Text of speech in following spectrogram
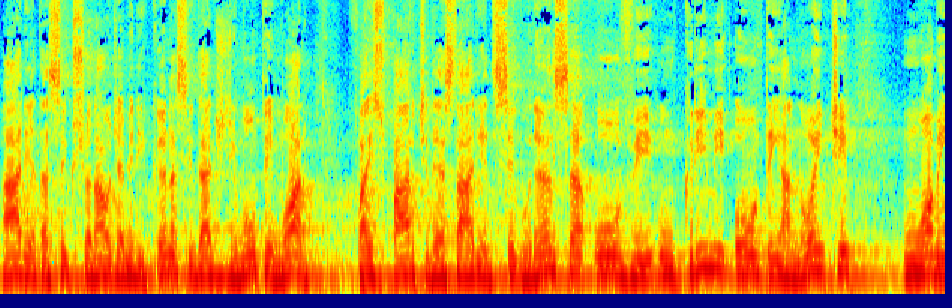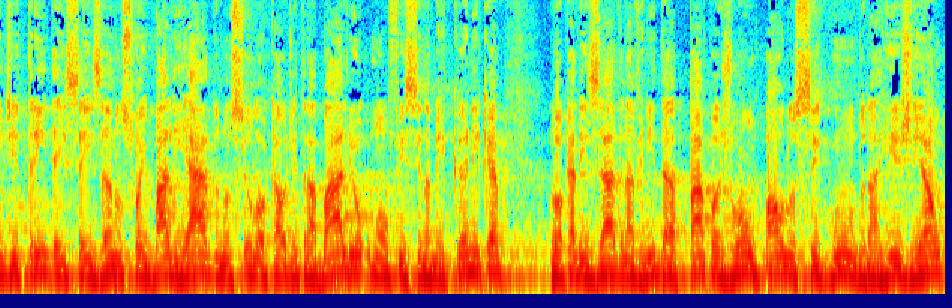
área da seccional de Americana, cidade de Montemor, faz parte desta área de segurança. Houve um crime ontem à noite. Um homem de 36 anos foi baleado no seu local de trabalho, uma oficina mecânica localizada na Avenida Papa João Paulo II, na região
